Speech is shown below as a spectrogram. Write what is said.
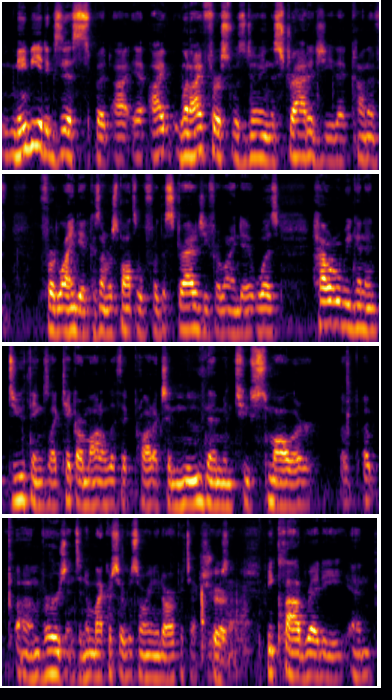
maybe it exists, but I, I when I first was doing the strategy that kind of for Linedata, because I'm responsible for the strategy for Linedata, was how are we going to do things like take our monolithic products and move them into smaller uh, uh, um, versions in a microservice-oriented architecture, Sure. be cloud ready, and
